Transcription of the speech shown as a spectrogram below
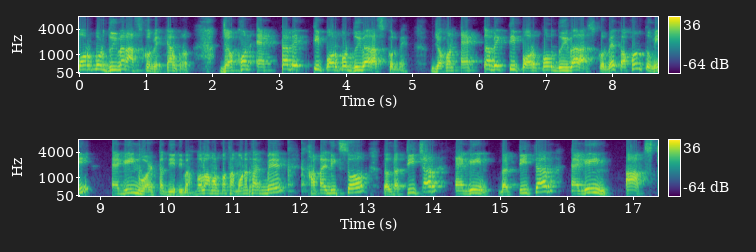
পরপর দুইবার আস করবে খেয়াল করো যখন একটা ব্যক্তি পরপর দুইবার আস করবে যখন একটা ব্যক্তি পরপর দুইবার আস করবে তখন তুমি অ্যাগেইন ওয়ার্ডটা দিয়ে দিবা। বলো আমার কথা মনে থাকবে? খাতায় লিখছো, তাহলে the teacher again the teacher again asked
